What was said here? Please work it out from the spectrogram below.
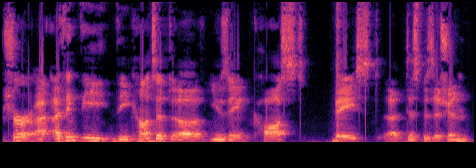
Sure. I, I think the the concept of using cost based uh, disposition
